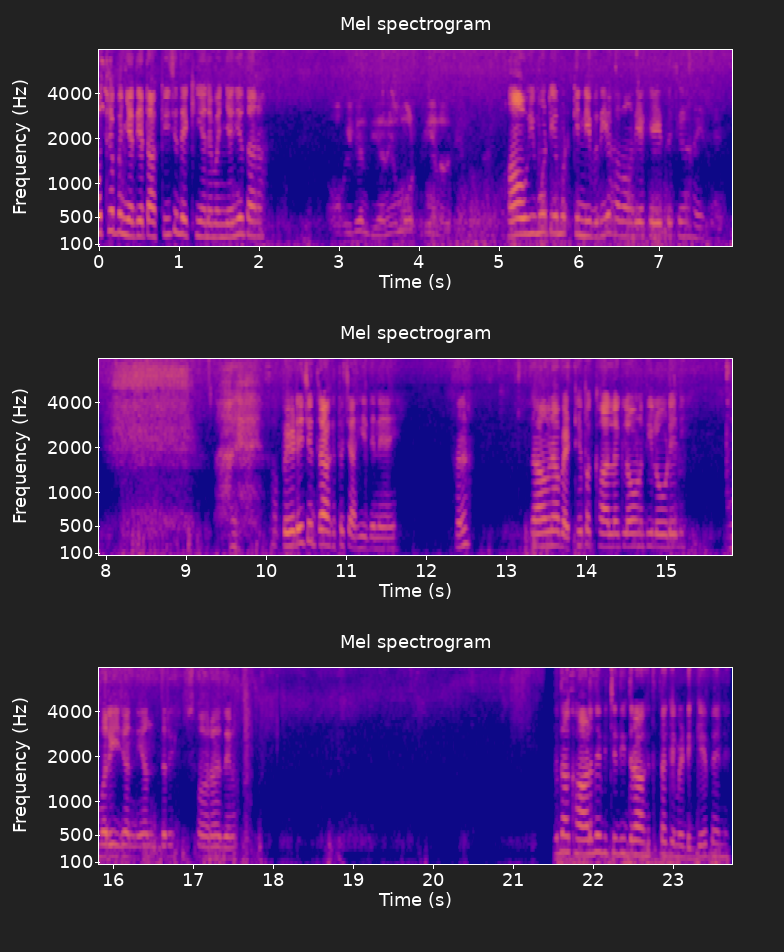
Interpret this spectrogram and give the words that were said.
ਉੱਥੇ ਪਈਆਂ ਦੀਆਂ ਟਾਕੀ 'ਚ ਦੇਖੀਆਂ ਨੇ ਮਈਆਂ ਦੀਆਂ ਤਾਰਾਂ। ਉਹੀ ਲੈਂਦੀਆਂ ਨੇ ਉਹ ਮੋਟੀਆਂ ਲੱਗਦੀਆਂ ਨੇ। ਹਾਂ ਉਹੀ ਮੋਟੀਆਂ ਮੋਟ ਕਿੰਨੀ ਵਧੀਆ ਹਵਾ ਆਉਂਦੀ ਆ ਖੇਤ 'ਚ ਹਾਏ। ਹਾਏ ਹਾਏ 'ਚ ਦਰਖਤ ਚਾਹੀਦੇ ਨੇ ਐ ਹਨਾ? ਆਰਾਮ ਨਾਲ ਬੈਠੇ ਪੱਖਾ ਲੱਗ ਲਾਉਣ ਦੀ ਲੋੜ ਹੀ ਨਹੀਂ ਮਰੀ ਜਾਂਦੇ ਆ ਅੰਦਰ ਹੀ ਸਾਰਾ ਦਿਨ। ਇਹਦਾ ਖਾਲ ਦੇ ਵਿੱਚ ਦੀ ਦਰਖਤ ਤਾਂ ਕਿਵੇਂ ਡਿੱਗੇ ਪਏ ਨੇ?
